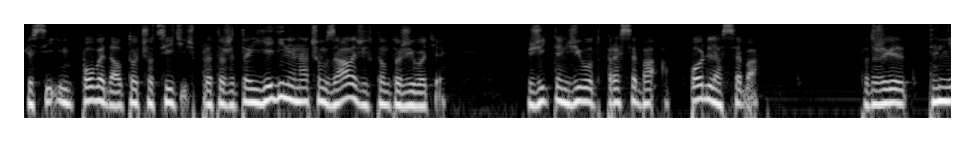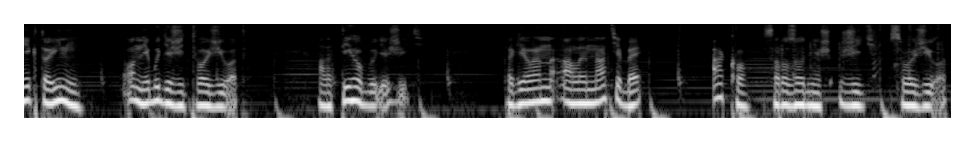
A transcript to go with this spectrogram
že si im povedal to, čo cítiš, pretože to je jediné, na čom záleží v tomto živote. Žiť ten život pre seba a podľa seba. Pretože ten niekto iný, on nebude žiť tvoj život, ale ty ho budeš žiť tak je len ale na tebe, ako sa rozhodneš žiť svoj život.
